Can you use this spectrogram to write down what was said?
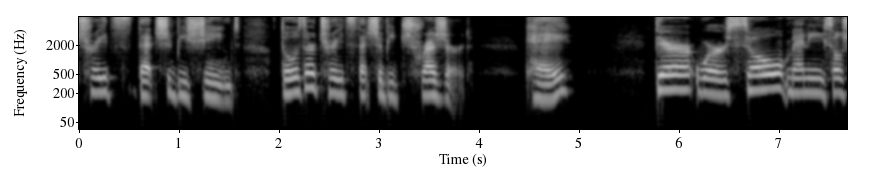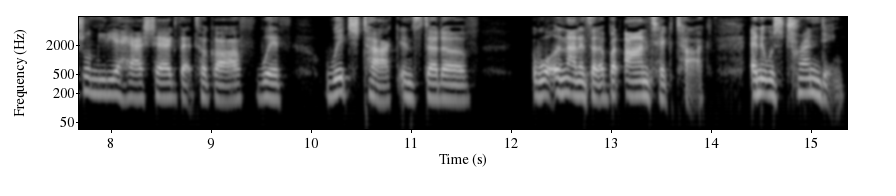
traits that should be shamed. Those are traits that should be treasured. Okay. There were so many social media hashtags that took off with witch talk instead of, well, not instead of, but on TikTok. And it was trending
